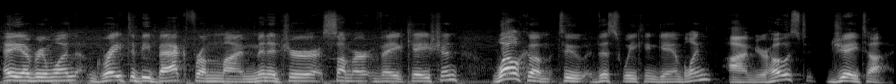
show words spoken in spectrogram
Hey everyone, great to be back from my miniature summer vacation. Welcome to This Week in Gambling. I'm your host, Jay Todd.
